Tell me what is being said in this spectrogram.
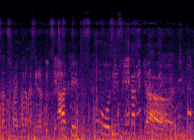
Subscribe mo kasi nandun ate. Diyos ko, sisikat yan.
